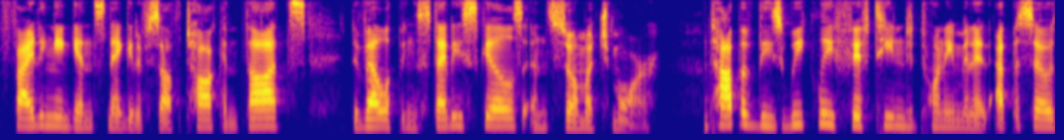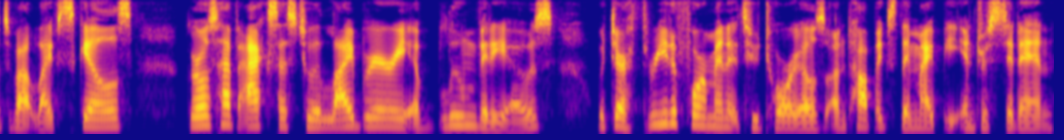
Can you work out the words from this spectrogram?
fighting against negative self talk and thoughts, developing study skills, and so much more. On top of these weekly 15 to 20 minute episodes about life skills, girls have access to a library of Bloom videos, which are three to four minute tutorials on topics they might be interested in,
